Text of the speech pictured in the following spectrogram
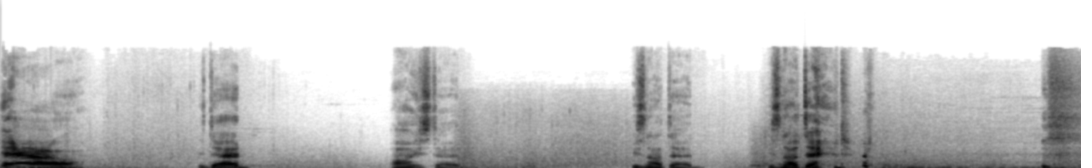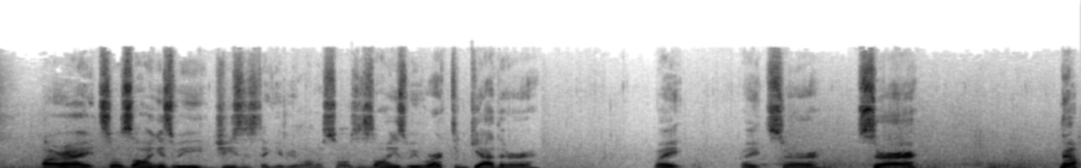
Yeah! He dead? Oh, he's dead. He's not dead. He's not dead. Alright, so as long as we... Jesus, they give you a lot of souls. As long as we work together... Wait, wait, sir? Sir? No!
